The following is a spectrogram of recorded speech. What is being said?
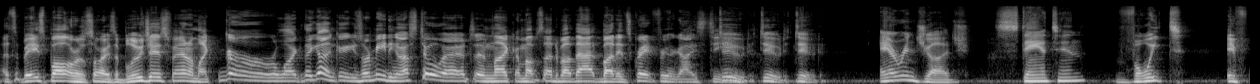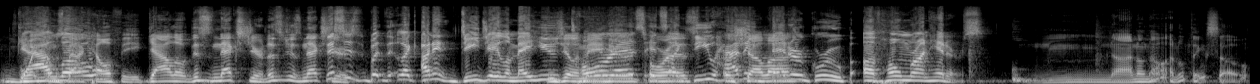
As a baseball, or sorry, as a Blue Jays fan, I'm like, girl, like the Yankees are beating us to it, and like I'm upset about that. But it's great for your guys' team, dude, dude, dude. Aaron Judge, Stanton, Voit. If Voit comes back healthy, Gallo. This is next year. This is just next This year. This is, but like, I didn't. DJ LeMahieu, DJ LeMahieu, Torres. It's like, do you have Urshela. a better group of home run hitters? Mm, no, I don't know. I don't think so.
